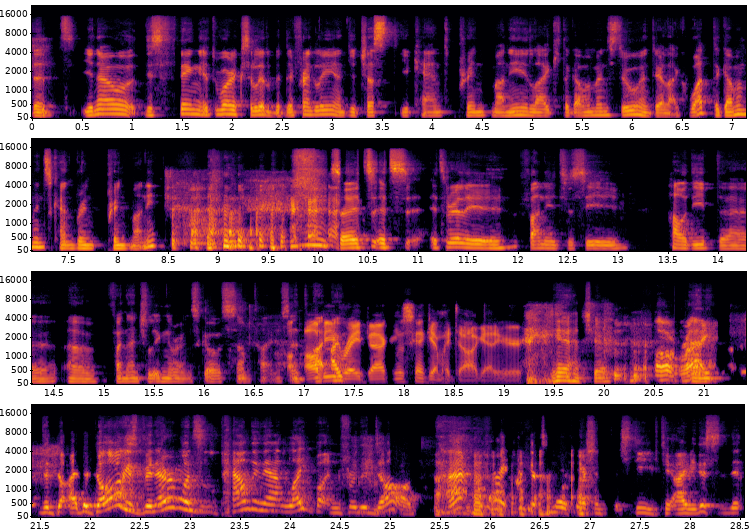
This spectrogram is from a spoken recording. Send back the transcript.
that you know this thing it works a little bit differently and you just you can't print money like the governments do and they're like what? The governments can print print money? So it's it's it's really funny to see how deep the uh, financial ignorance goes sometimes. And I'll, I'll be I, right back. I'm just gonna get my dog out of here. Yeah, sure. All right. the, the dog has been everyone's pounding that like button for the dog. I, I, I got some more questions for Steve too. I mean, this it,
